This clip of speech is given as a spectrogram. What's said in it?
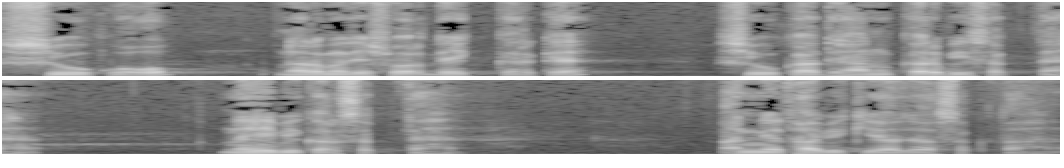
शिव को नर्मदेश्वर देख करके शिव का ध्यान कर भी सकते हैं, नहीं भी कर सकते हैं, अन्यथा भी किया जा सकता है।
